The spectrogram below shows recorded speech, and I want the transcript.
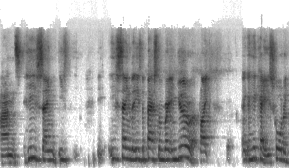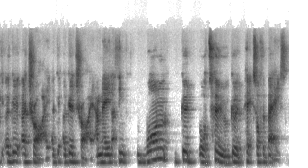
And he's saying he's he's saying that he's the best number eight in Europe. Like, okay, he scored a, a, good, a try, a, a good try, and made I think one good or two good picks off the base.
